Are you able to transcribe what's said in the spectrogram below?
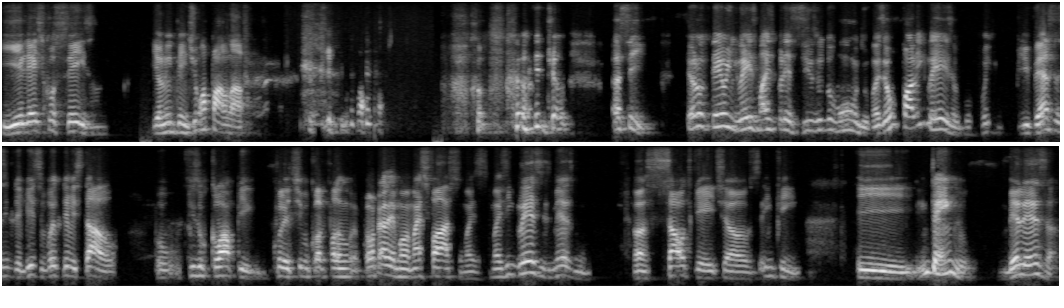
e ele é escocês e eu não entendi uma palavra. então, assim, eu não tenho o inglês mais preciso do mundo, mas eu falo inglês. Eu fui em diversas entrevistas, vou entrevistar, eu fiz o Klopp, coletivo Klopp falando, Klopp é alemão, é mais fácil, mas, mas ingleses mesmo, Southgate, uh, enfim. E entendo, beleza.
